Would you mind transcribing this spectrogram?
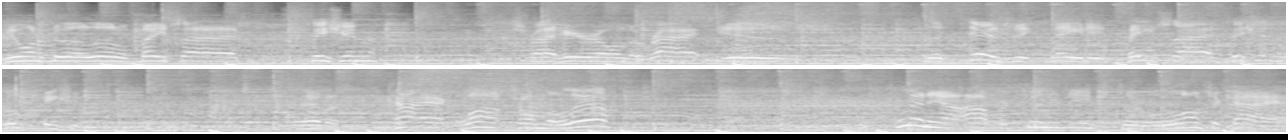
If you want to do a little bayside fishing, it's right here on the right is the designated bayside fishing location. We have a kayak launch on the left. Plenty of opportunities to launch a kayak.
